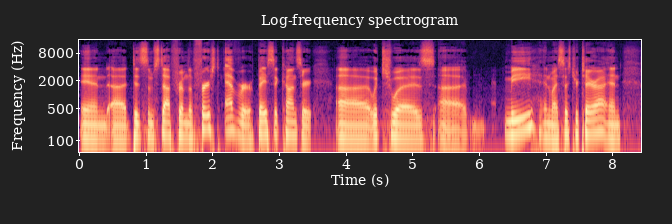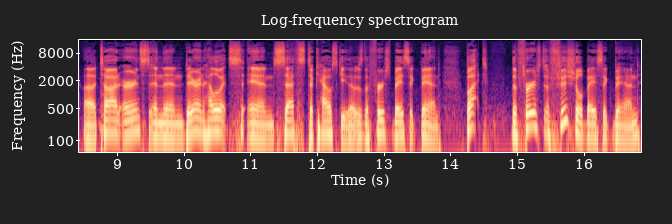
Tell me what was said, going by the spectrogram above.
and uh, did some stuff from the first ever Basic concert, uh, which was uh, me and my sister Tara and uh, Todd Ernst and then Darren Helowitz and Seth Stokowski. That was the first basic band. But the first official basic band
